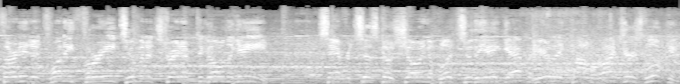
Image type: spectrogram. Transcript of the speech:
30 to 23. Two minutes straight up to go in the game. San Francisco showing a blitz through the A gap, and here they come. Rodgers looking,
